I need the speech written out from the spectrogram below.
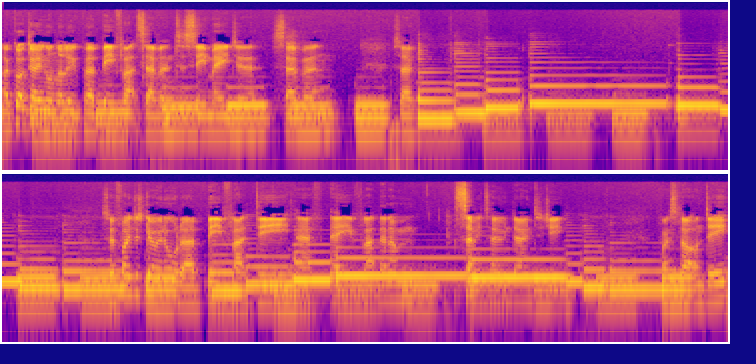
I've got going on the looper B flat 7 to C major 7. So So if I just go in order B flat D F A flat then I'm semitone down to G. If I start on D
